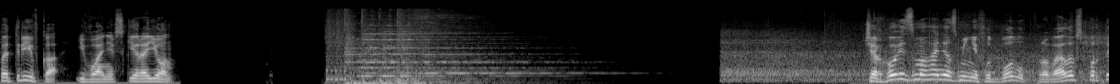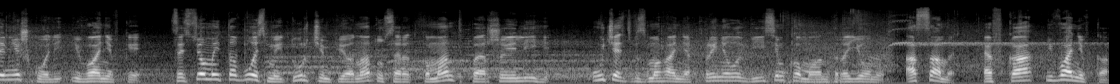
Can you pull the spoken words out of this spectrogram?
Петрівка, Іванівський район. Чергові змагання з мініфутболу провели в спортивній школі Іванівки. Це сьомий та восьмий тур чемпіонату серед команд першої ліги. Участь в змаганнях прийняло вісім команд району, а саме ФК Іванівка,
